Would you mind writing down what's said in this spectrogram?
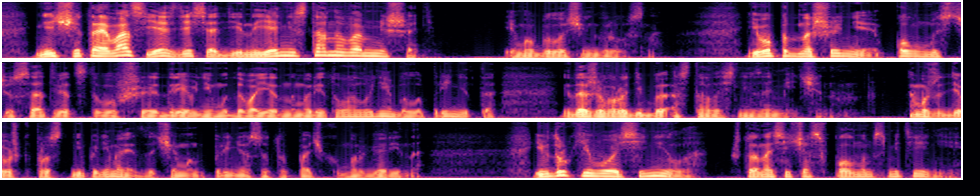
— не считая вас, я здесь один, и я не стану вам мешать. Ему было очень грустно. Его подношение, полностью соответствовавшее древнему довоенному ритуалу, не было принято, и даже вроде бы осталось незамеченным. А может, девушка просто не понимает, зачем он принес эту пачку маргарина. И вдруг его осенило, что она сейчас в полном смятении,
